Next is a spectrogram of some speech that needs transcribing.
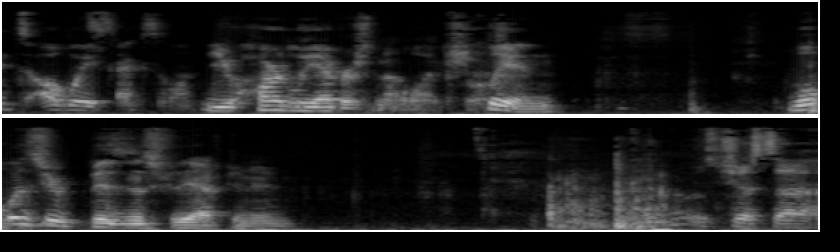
it's always excellent. You hardly ever smell like shit. Quinn, what was your business for the afternoon? I was just uh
